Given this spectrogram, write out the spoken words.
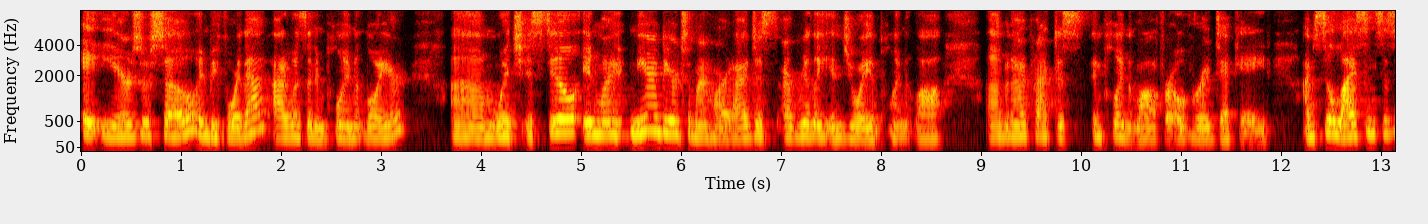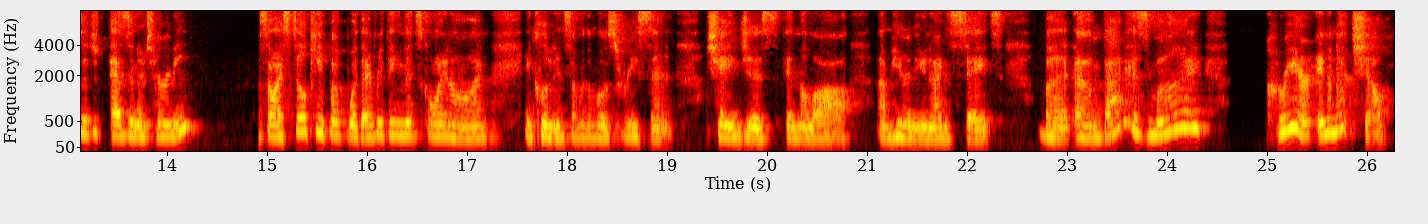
eight years or so. And before that, I was an employment lawyer, um, which is still in my near and dear to my heart. I just, I really enjoy employment law. Um, and I practice employment law for over a decade. I'm still licensed as, a, as an attorney. So I still keep up with everything that's going on, including some of the most recent changes in the law um, here in the United States. But um, that is my career in a nutshell.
